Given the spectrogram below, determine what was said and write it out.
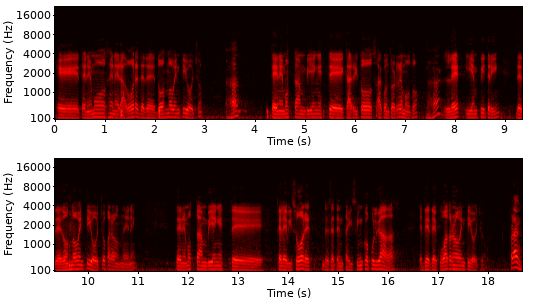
eh, tenemos generadores desde 298. Ajá. Tenemos también este carritos a control remoto, Ajá. LED y MP3 desde 298 para los nenes. Tenemos también este televisores de 75 pulgadas eh, desde 498. Frank,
